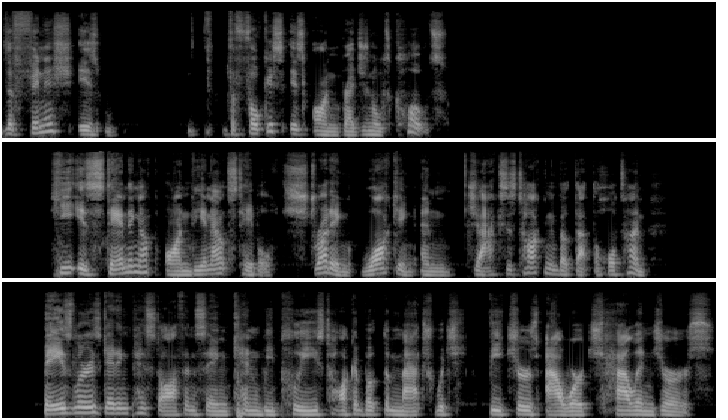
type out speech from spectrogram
the finish is the focus is on Reginald's clothes. He is standing up on the announce table, strutting, walking, and Jax is talking about that the whole time. Baszler is getting pissed off and saying, Can we please talk about the match which features our challengers?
